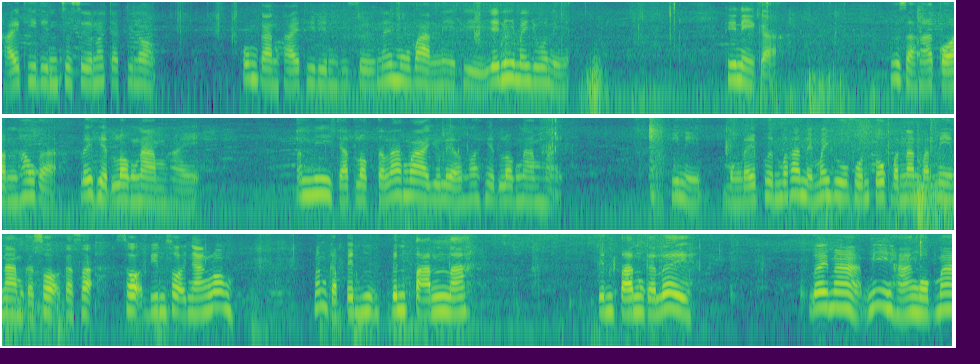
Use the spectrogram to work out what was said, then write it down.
ขายที่ดินซื้อๆเนาะจากพี่น้องโครงการขายที่ดินซื้อๆในหมู่บ้านนี่ที่ยายนี่มาอยู่นี่ ที่นี่ก็คือสหกรณ์เฮาก็เลยเฮ็ดรองน้ำให้มันมีจัดหลอกตารางว่าอยู่แล้วเนาะเฮ็ดรองน้ำให้ที่นี่หมองใดเพิ่นว่าท่านไหนไม่อยู่ฝนตกบันนั้นบันนี้น้ำกระเซาะกระสะเซาะดินเซาะยางลง มันก็เป็นเป็นตันนะ เป็นตันก็เลย เลยมามีหางบมา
